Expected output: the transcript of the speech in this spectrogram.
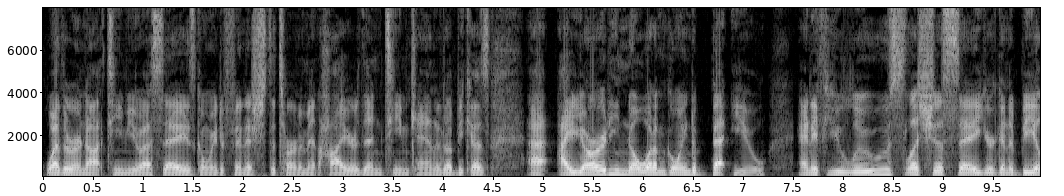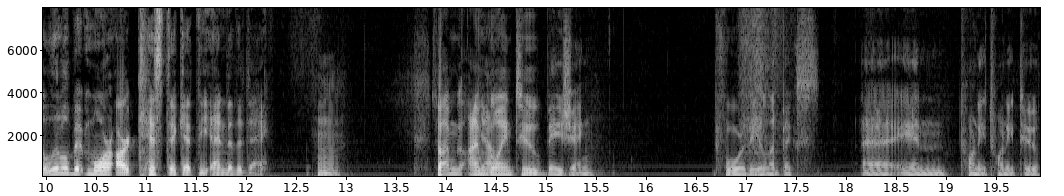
whether or not Team USA is going to finish the tournament higher than Team Canada because uh, I already know what I'm going to bet you, and if you lose, let's just say you're going to be a little bit more artistic at the end of the day. Hmm. So I'm I'm Yeah. going to Beijing for the Olympics uh, in 2022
